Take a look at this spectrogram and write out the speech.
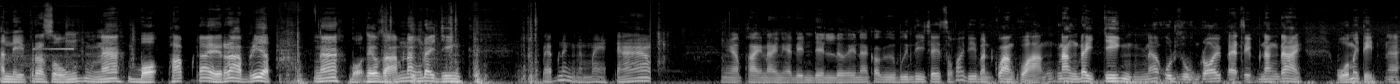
อเนกประสงค์นะเบาะพับได้ราบเรียบนะเบาะแถวสามนั่งได้จริงแป๊บหนึ่งนะแม่จ้าเนี่ยภายในเนี่ยเด่นๆเลยนะก็คือพื้นที่ใช้สอยที่มันกว้างขวางนั่งได้จริงนะคุณสูงร้อยแปดสิบนั่งได้ หัวไม่ติดนะ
